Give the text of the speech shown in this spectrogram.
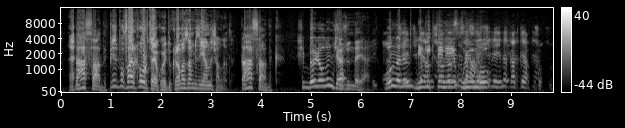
daha sadık. Biz bu farkı ortaya koyduk. Ramazan bizi yanlış anladı. Daha sadık. Şimdi böyle olunca Sözünde yani. onların Seyirci de yanlış birlikteliği, uyumu, seyirci lehine katkı yapmış olsun.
